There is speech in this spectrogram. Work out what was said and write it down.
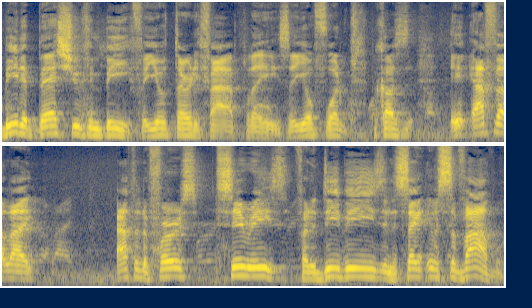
be the best you can be for your 35 plays or your 40 because it, I felt like after the first series for the DBs and the second, it was survival.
